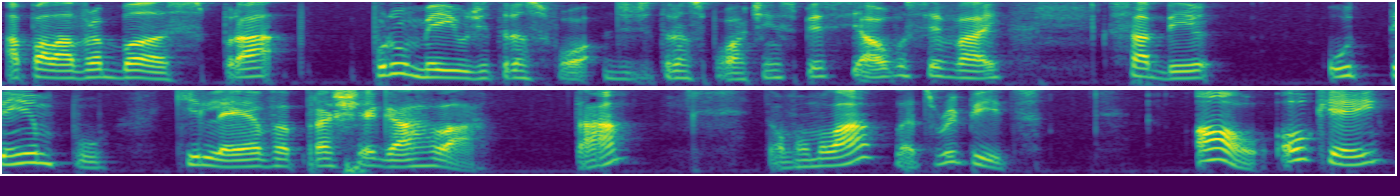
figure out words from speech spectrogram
a palavra bus para o meio de, de transporte em especial, você vai saber o tempo que leva para chegar lá, tá? Então vamos lá, let's repeat. Oh, okay.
